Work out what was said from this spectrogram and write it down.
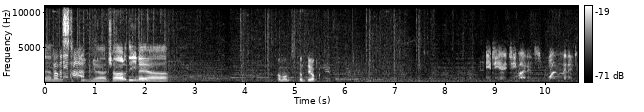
Hay ananı sikeyim ya. Çağırdı yine ya. Tamam sıkıntı yok. ETA T minus one minute.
